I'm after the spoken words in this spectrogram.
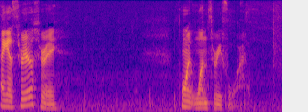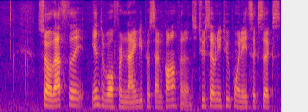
I get 303.134. So that's the interval for 90% confidence, 272.866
